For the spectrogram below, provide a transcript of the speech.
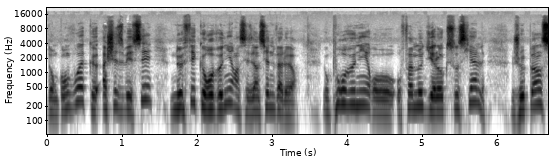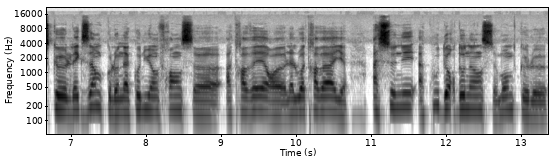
Donc on voit que HSBC ne fait que revenir à ses anciennes valeurs. Donc pour revenir au, fameux dialogue social, je pense que l'exemple que l'on a connu en France euh, à travers euh, la loi travail assenée à coup d'ordonnance montre que le,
